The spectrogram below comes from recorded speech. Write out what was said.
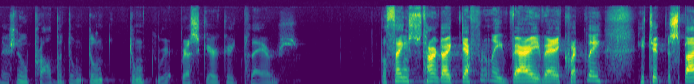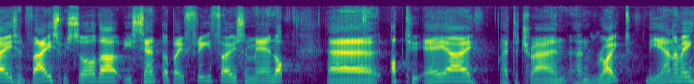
there's no problem. Don't don't don't risk your good players. But things turned out differently very, very quickly. He took the spies' advice. We saw that. He sent about 3,000 men up, uh, up to Ai uh, to try and, and rout the enemy.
